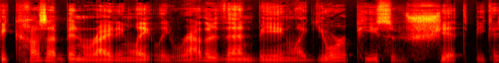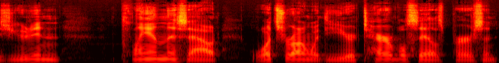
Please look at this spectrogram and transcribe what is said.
because I've been writing lately, rather than being like, you're a piece of shit because you didn't plan this out, what's wrong with you? You're a terrible salesperson.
